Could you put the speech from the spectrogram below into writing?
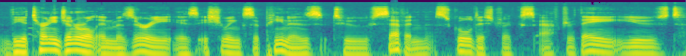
The Attorney General in Missouri is issuing subpoenas to seven school districts after they used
